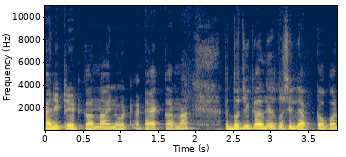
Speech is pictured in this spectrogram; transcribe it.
ਪੈਨੀਟ੍ਰੇਟ ਕਰਨਾ ਇਹਨੂੰ ਅਟੈਕ ਕਰਨਾ। ਤੇ ਦੂਜੀ ਗੱਲ, ਜੇ ਤੁਸੀਂ ਲੈਪਟਾਪ ਔਰ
